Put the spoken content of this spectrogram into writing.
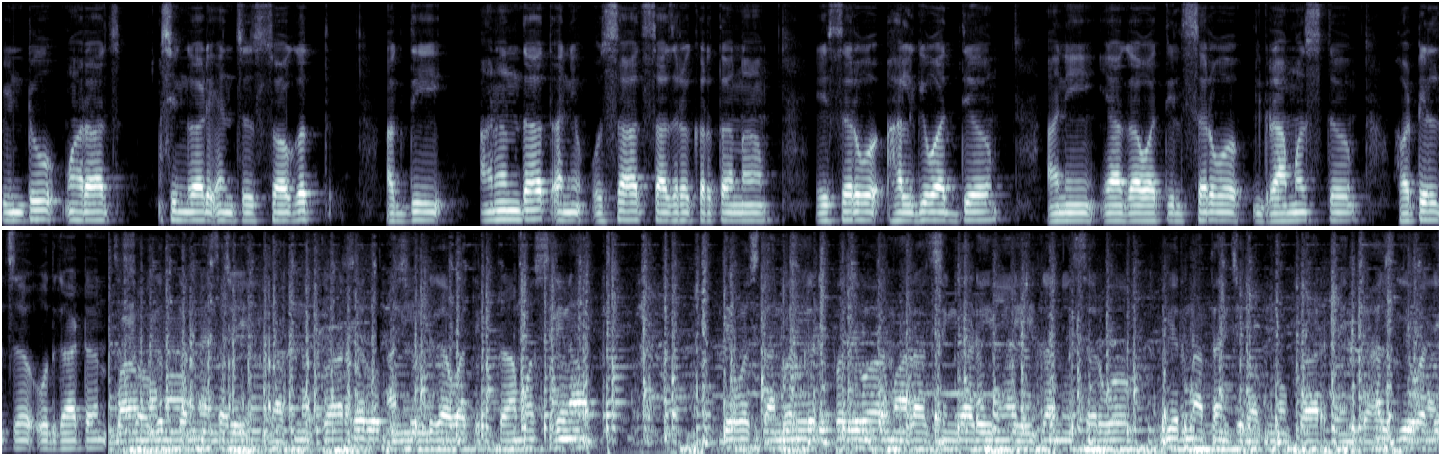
पिंटू महाराज शिंगाडे यांचं स्वागत. अगदी आनंदात आणि उत्साहात साजरं करताना हे सर्व हलगीवाद्य आणि या गावातील सर्व ग्रामस्थ हॉटेलचं उद्घाटन स्वागत करण्यासाठी भाकणूककार सर्व पिसोर्डी गावातील ग्रामस्थ श्रीनाथ देवस्थान वनगडी परिवार महाराज शिंगाडे या ठिकाणी सर्व वीरनाथांचे भागणूककार यांच्या हलगीवाली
